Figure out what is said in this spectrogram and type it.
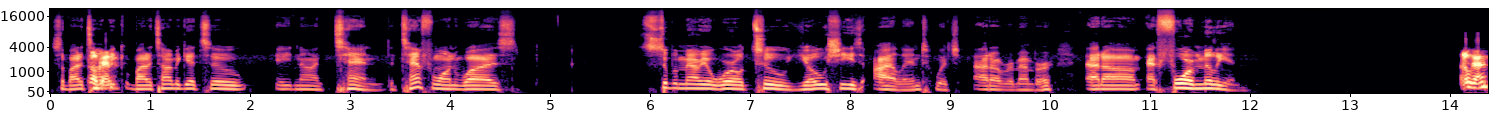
So by the time okay. we, by the time we get to eight, nine, ten, the tenth one was Super Mario World 2 Yoshi's Island, which I don't remember, at um at 4 million. Okay.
